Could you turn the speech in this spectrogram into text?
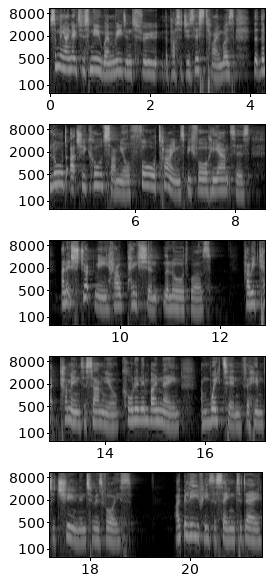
Something I noticed new when reading through the passages this time was that the Lord actually called Samuel four times before he answers. And it struck me how patient the Lord was, how he kept coming to Samuel, calling him by name, and waiting for him to tune into his voice. I believe he's the same today.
